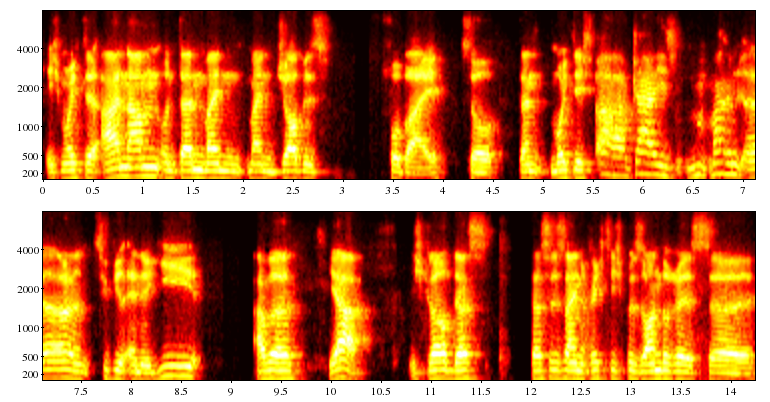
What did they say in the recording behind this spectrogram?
ich möchte Annahmen und dann mein, mein Job ist vorbei. So, dann möchte ich, ah, oh, guys, machen äh, zu viel Energie. Aber ja, ich glaube, dass das ist ein richtig besonderes äh,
